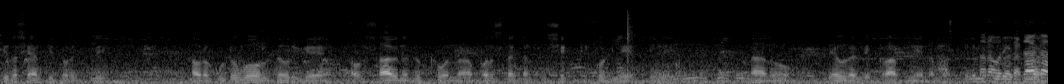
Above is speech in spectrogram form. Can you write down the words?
ಚಿರಶಾಂತಿ ದೊರಕಲಿ ಅವರ ಕುಟುಂಬವರ್ಗದವರಿಗೆ ಅವ್ರ ಸಾವಿನ ದುಃಖವನ್ನು ಭರಿಸ್ತಕ್ಕಂಥ ಶಕ್ತಿ ಕೊಡಲಿ ಅಂತೇಳಿ ನಾನು ದೇವರಲ್ಲಿ ಪ್ರಾರ್ಥನೆಯನ್ನು ಮಾಡ್ತೀನಿ. ಸರ್ ಅವರು ಇದ್ದಾಗ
